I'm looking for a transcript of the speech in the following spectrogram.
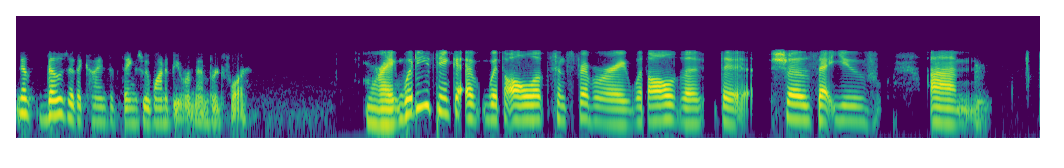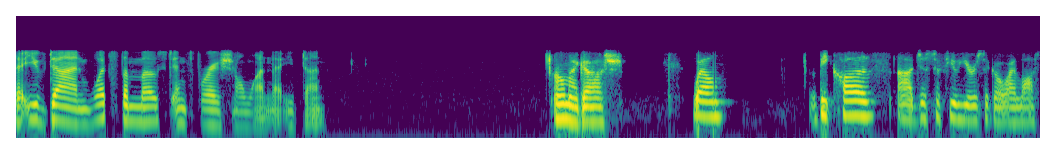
you know, those are the kinds of things we want to be remembered for. Right. What do you think of, with all of since February, with all the the shows that you've um, that you've done, what's the most inspirational one that you've done? Oh my gosh. Well, because uh, just a few years ago I lost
